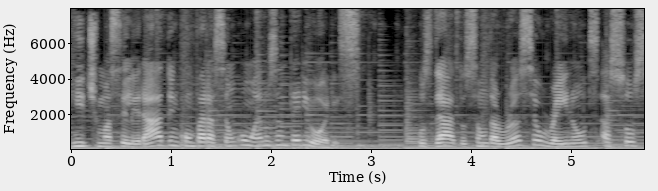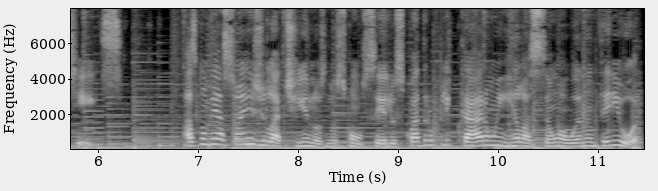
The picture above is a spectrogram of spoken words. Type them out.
ritmo acelerado em comparação com anos anteriores. Os dados são da Russell Reynolds Associates. As nomeações de latinos nos conselhos quadruplicaram em relação ao ano anterior,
